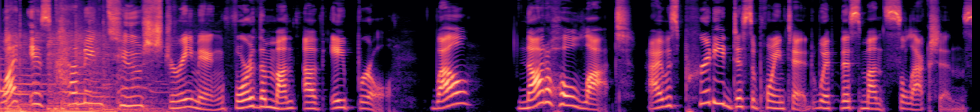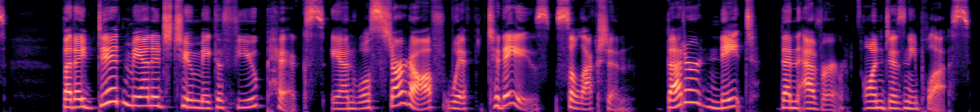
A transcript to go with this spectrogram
What is coming to streaming for the month of April? Well, not a whole lot. I was pretty disappointed with this month's selections. But I did manage to make a few picks, and we'll start off with today's selection Better Nate Than Ever on Disney Plus.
